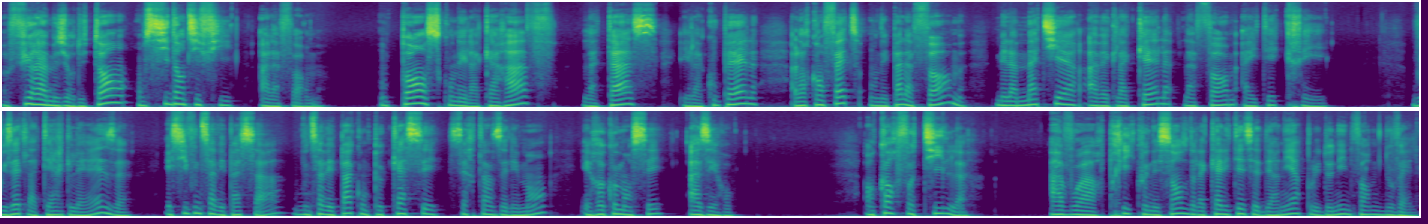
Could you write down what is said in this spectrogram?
Au fur et à mesure du temps, on s'identifie à la forme. On pense qu'on est la carafe, la tasse et la coupelle, alors qu'en fait, on n'est pas la forme, mais la matière avec laquelle la forme a été créée. Vous êtes la terre glaise, et si vous ne savez pas ça, vous ne savez pas qu'on peut casser certains éléments et recommencer à zéro. Encore faut-il avoir pris connaissance de la qualité de cette dernière pour lui donner une forme nouvelle.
